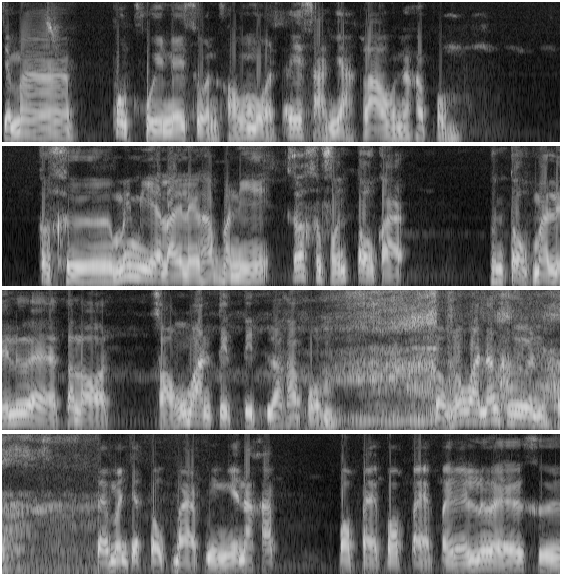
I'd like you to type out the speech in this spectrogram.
จะมาพูดคุยในส่วนของหมวดไอสารอยากเล่านะครับ ผม ก็คือไม่มีอะไรเลยครับ วันนี้ก็คือฝนตกอะ่ะฝนตกมาเรื่อยๆ ตลอดสองวันติดๆแล้วครับ ผม ตกทั้งวันทั้งคืน แต่มันจะตกแบบอย่างนี้นะครับ ปอแปะปอแปะไปเรื่อยๆก็คือ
